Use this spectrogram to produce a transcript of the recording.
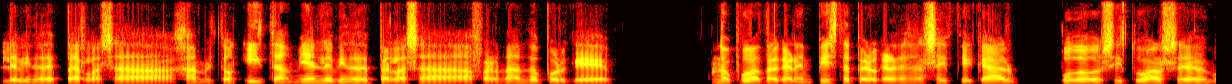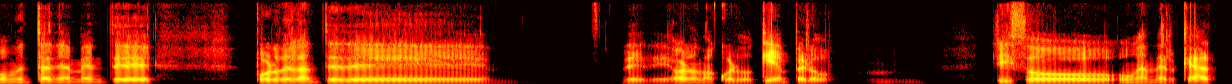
le vino de perlas a Hamilton y también le vino de perlas a, Fernando porque no pudo atacar en pista, pero gracias al safety car pudo situarse momentáneamente por delante de, de, ahora no me acuerdo quién, pero mm, le hizo un undercut.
